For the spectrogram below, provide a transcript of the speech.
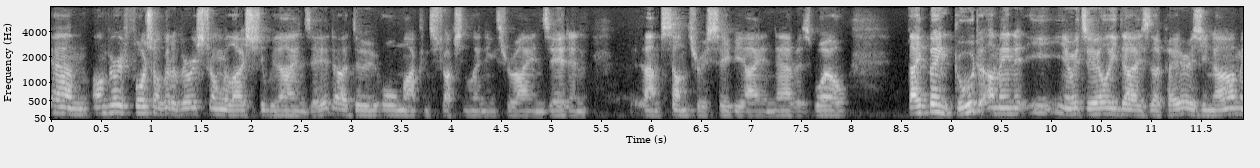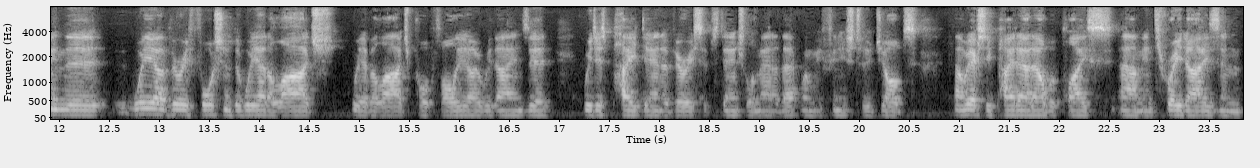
um, I'm very fortunate. I've got a very strong relationship with ANZ. I do all my construction lending through ANZ and um, some through CBA and NAB as well they've been good. I mean, it, you know, it's early days though, Peter, as you know. I mean, the, we are very fortunate that we had a large, we have a large portfolio with ANZ. We just paid down a very substantial amount of that when we finished two jobs. And we actually paid out Albert Place um, in three days, and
